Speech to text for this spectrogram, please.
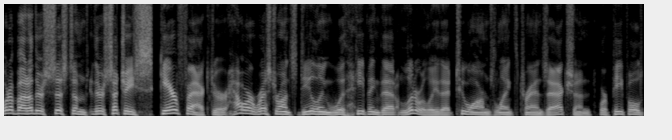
What about other systems? There's such a scare factor. How are restaurants dealing with keeping that literally that two arms length transaction where people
